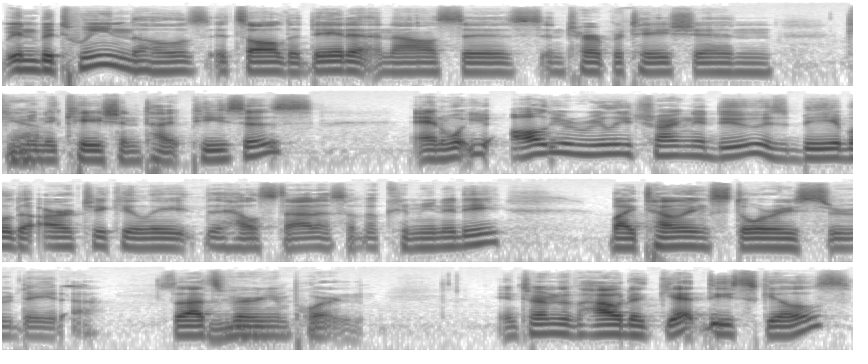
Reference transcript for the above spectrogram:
in between those, it's all the data analysis, interpretation, communication yeah. type pieces. And what you all you're really trying to do is be able to articulate the health status of a community by telling stories through data. So that's mm-hmm. very important. In terms of how to get these skills,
